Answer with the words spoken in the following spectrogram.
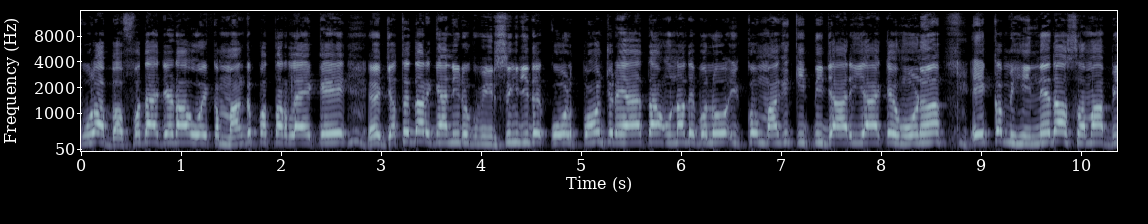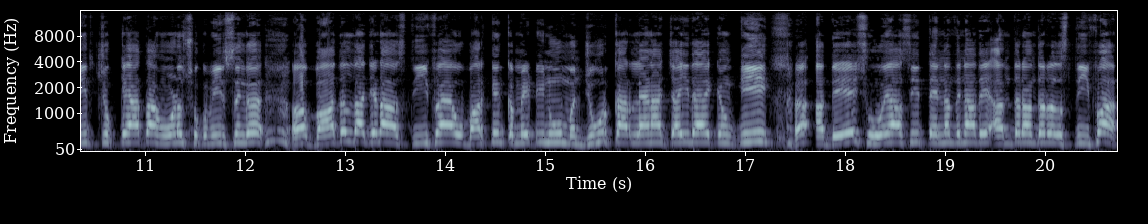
ਪੂਰਾ ਵਫਦ ਹੈ ਜਿਹੜਾ ਉਹ ਇੱਕ ਮੰਗ ਪੱਤਰ ਲੈ ਕੇ ਜਥੇਦਾਰ ਗਿਆਨੀ ਰਘਵੀਰ ਸੁਖਵੀਰ ਸਿੰਘ ਜੀ ਦੇ ਕੋਲ ਪਹੁੰਚ ਰਿਹਾ ਹੈ ਤਾਂ ਉਹਨਾਂ ਦੇ ਵੱਲੋਂ ਇੱਕੋ ਮੰਗ ਕੀਤੀ ਜਾ ਰਹੀ ਹੈ ਕਿ ਹੁਣ ਇੱਕ ਮਹੀਨੇ ਦਾ ਸਮਾਂ ਬੀਤ ਚੁੱਕਿਆ ਤਾਂ ਹੁਣ ਸੁਖਵੀਰ ਸਿੰਘ ਬਾਦਲ ਦਾ ਜਿਹੜਾ ਅਸਤੀਫਾ ਹੈ ਉਹ ਵਰਕਿੰਗ ਕਮੇਟੀ ਨੂੰ ਮਨਜ਼ੂਰ ਕਰ ਲੈਣਾ ਚਾਹੀਦਾ ਹੈ ਕਿਉਂਕਿ ਆਦੇਸ਼ ਹੋਇਆ ਸੀ ਤਿੰਨ ਦਿਨਾਂ ਦੇ ਅੰਦਰ ਅੰਦਰ ਅਸਤੀਫਾ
